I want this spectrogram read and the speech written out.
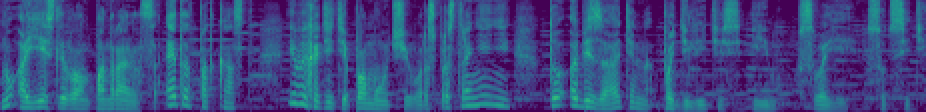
Ну а если вам понравился этот подкаст и вы хотите помочь его распространении, то обязательно поделитесь им в своей соцсети.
